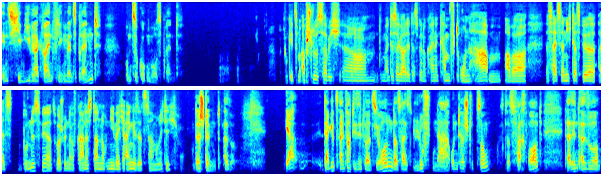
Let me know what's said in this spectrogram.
ins Chemiewerk reinfliegen, wenn es brennt um zu gucken, wo es brennt. Okay, zum Abschluss habe ich, äh, du meintest ja gerade, dass wir noch keine Kampfdrohnen haben, aber das heißt ja nicht, dass wir als Bundeswehr, zum Beispiel in Afghanistan, noch nie welche eingesetzt haben, richtig? Das stimmt. Also ja, da gibt's einfach die Situation, das heißt Luftnahunterstützung, ist das Fachwort. Da sind also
